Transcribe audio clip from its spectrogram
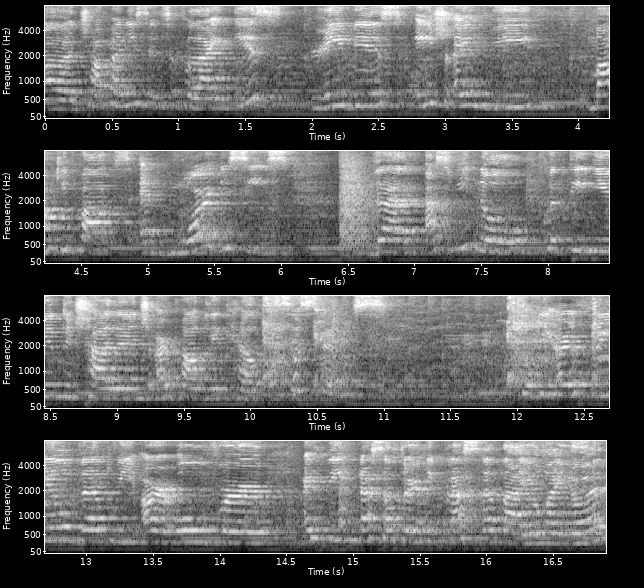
uh, Japanese encephalitis, rabies, HIV, monkeypox, and more disease that, as we know, continue to challenge our public health systems. So we are thrilled that we are over, I think nasa 30 plus na tayo ngayon.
